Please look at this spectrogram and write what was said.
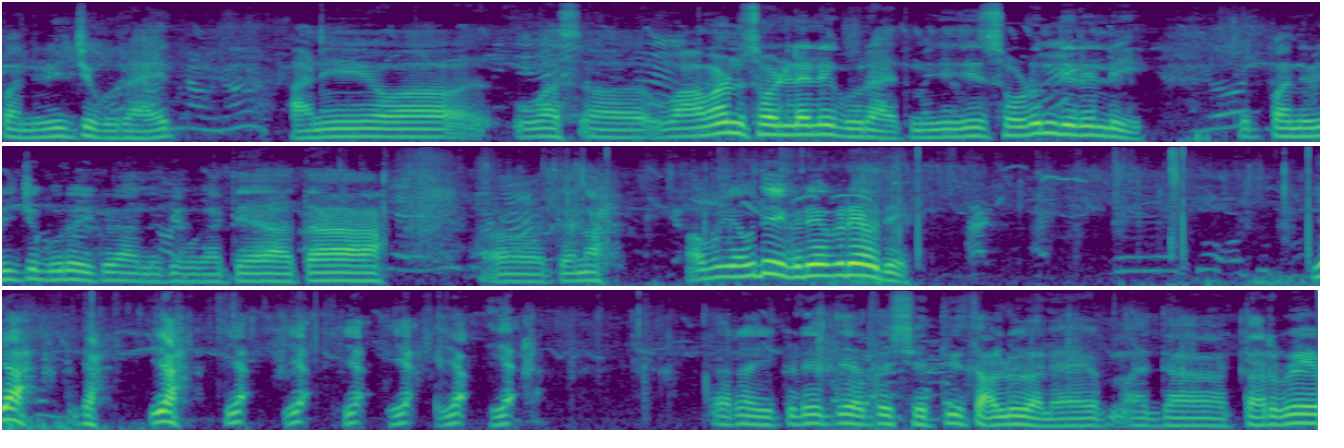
पनवीची गुरं आहेत. आणि वस वावण सोडलेली गुरं आहेत. म्हणजे जी सोडून दिलेली ते पनवीची गुरं इकडे आले ते बघा ते आता त्यांना अबू येऊ दे इकडे इकडे येऊ दे. या या या या या या या या या. तर इकडे ते आता शेती चालू झाली आहे. तरवे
